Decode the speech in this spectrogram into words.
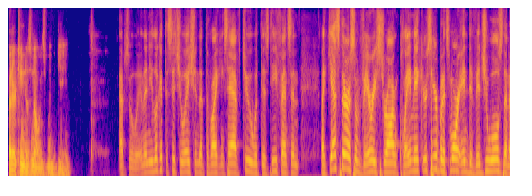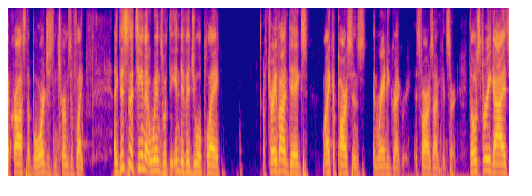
better team doesn't always win the game. Absolutely. And then you look at the situation that the Vikings have too with this defense and like yes there are some very strong playmakers here but it's more individuals than across the board just in terms of like like this is a team that wins with the individual play of Trevon Diggs, Micah Parsons, and Randy Gregory, as far as I'm concerned. Those three guys,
